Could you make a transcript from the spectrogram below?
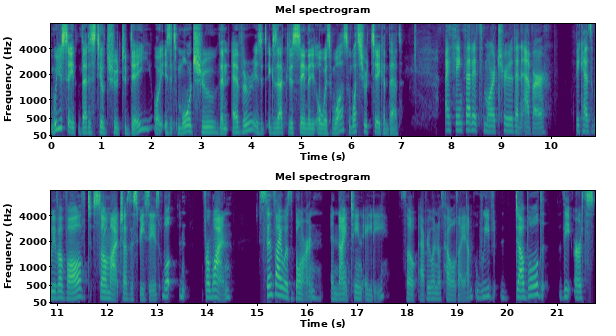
Would you say that is still true today, or is it more true than ever? Is it exactly the same that it always was? What's your take on that? I think that it's more true than ever because we've evolved so much as a species. Well, for one, since I was born in 1980, so everyone knows how old I am, we've doubled the Earth's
